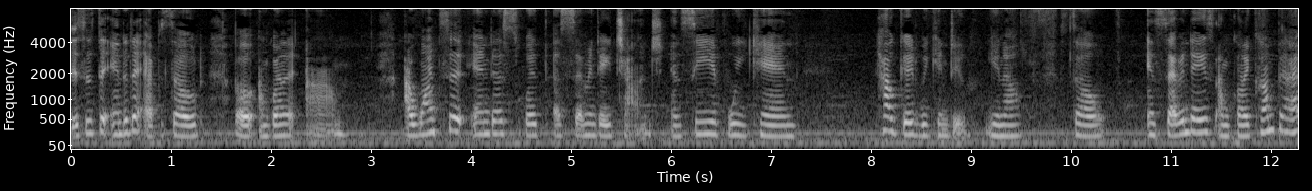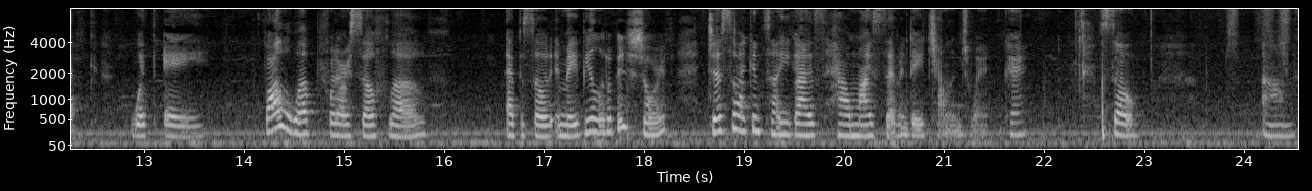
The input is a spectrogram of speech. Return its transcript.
This is the end of the episode, but I'm going to, um, I want to end us with a seven day challenge and see if we can, how good we can do, you know? So in seven days, I'm going to come back with a follow up for our self love episode. It may be a little bit short, just so I can tell you guys how my seven day challenge went, okay? So, um,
